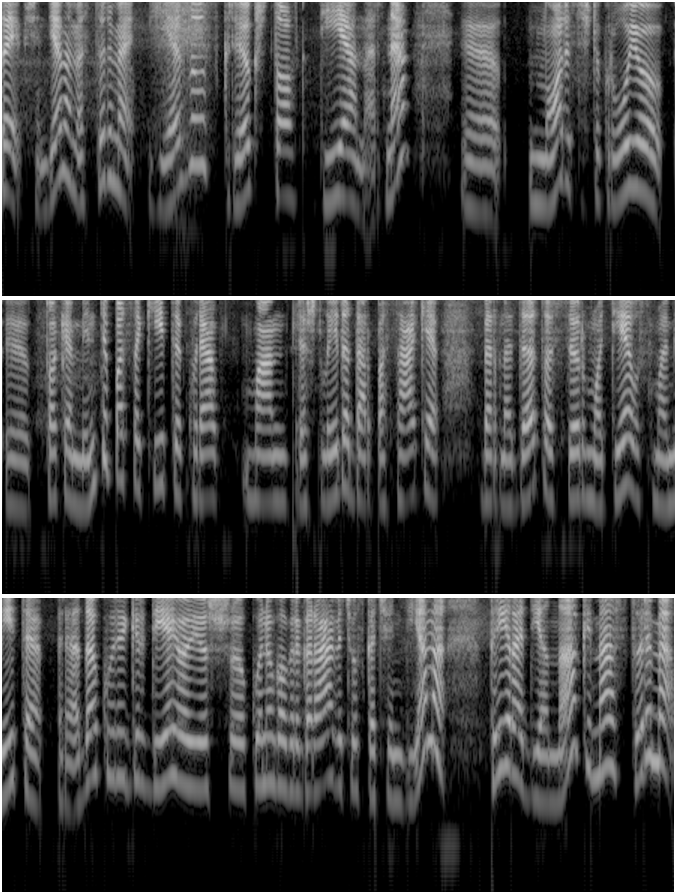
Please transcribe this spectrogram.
Taip, šiandieną mes turime Jėzaus Krikšto dieną, ar ne? Noris iš tikrųjų e, tokią mintį pasakyti, kurią man prieš laidą dar pasakė Bernadetos ir Motėjaus mamytė Reda, kuri girdėjo iš kunigo Grigaravičiaus, kad šiandieną tai yra diena, kai mes turime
